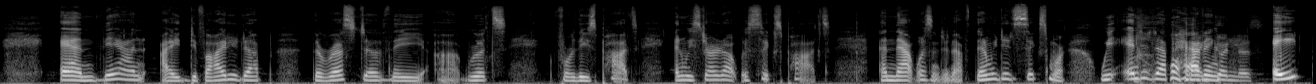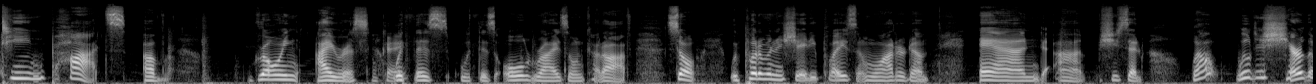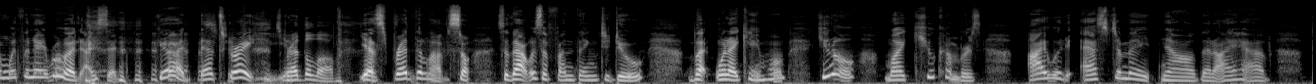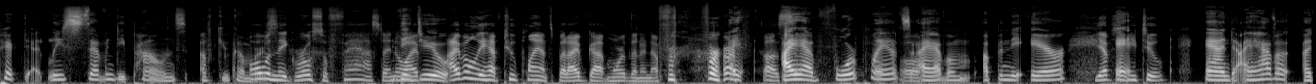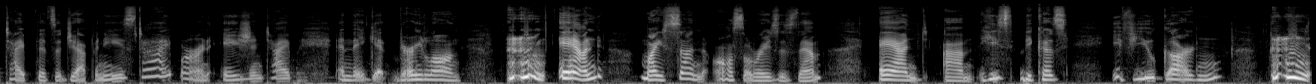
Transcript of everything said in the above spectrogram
and then I divided up the rest of the uh, roots for these pots. And we started out with six pots, and that wasn't enough. Then we did six more. We ended up Oh, having 18 pots of growing iris Okay. with this with this old rhizome cut off. So we put them in a shady place and watered them. And uh, she said, "Well, we'll just share them with the neighborhood." I said, "Good, that's great." Yeah. Spread the love. Yeah, spread the love. So so that was a fun thing to do. But when I came home, you know, my cucumbers, I would estimate now that I have picked at least 70 pounds of cucumbers. Oh, and they grow so fast. I know. They I've, do. I've only have two plants, but I've got more than enough for for I, us. I have four plants. I have them up in the air. yep, A- me too. And I have a, a type that's a Japanese type or an Asian type, and they get very long. and my son also raises them. And um, he's because if you garden, you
